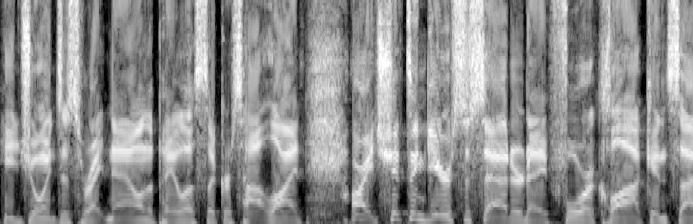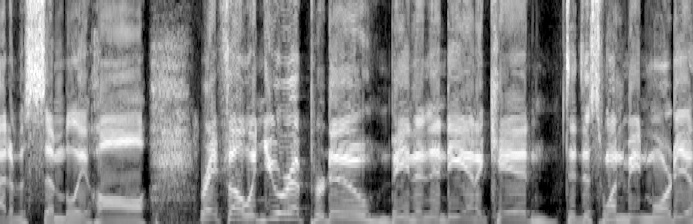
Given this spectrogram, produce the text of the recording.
He joins us right now on the Payless Liquors hotline. All right, shifting gears to Saturday, four o'clock inside of Assembly Hall. Rapheal, when you were at Purdue, being an Indiana kid, did this one mean more to you?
